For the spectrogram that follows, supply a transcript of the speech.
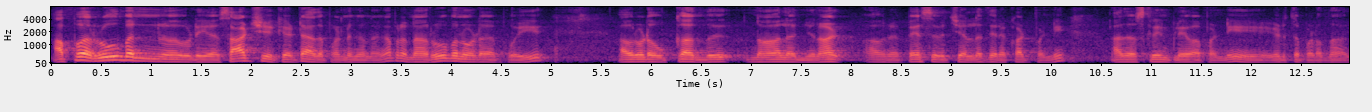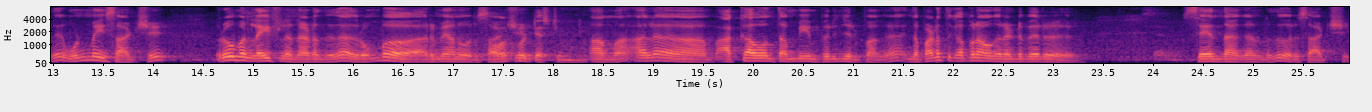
அப்போ ரூபன் உடைய சாட்சியை கேட்டு அதை பண்ணுங்கன்னாங்க. அப்புறம் நான் ரூபனோட போய் அவரோட உட்காந்து நாலு அஞ்சு நாள் அவரை பேச வச்சு எல்லாத்தையும் ரெக்கார்ட் பண்ணி அதை ஸ்க்ரீன் ப்ளேவாக பண்ணி எடுத்த படம் தான் அது. உண்மை சாட்சி. ரூபன் லைஃப்பில் நடந்தது. அது ரொம்ப அருமையான ஒரு பவர்ஃபுல் டெஸ்டிமனி ஆமாம் அதில் அக்காவும் தம்பியும் பிரிஞ்சிருப்பாங்க. இந்த படத்துக்கு அப்புறம் அவங்க ரெண்டு பேர் சேர்ந்தாங்கன்றது ஒரு சாட்சி.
